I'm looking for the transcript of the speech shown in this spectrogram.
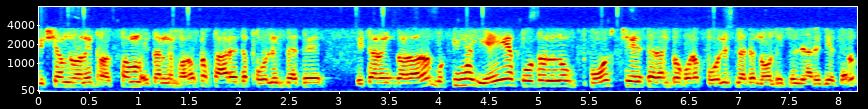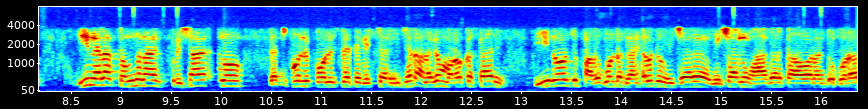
విషయంలోని ప్రస్తుతం ఇతన్ని మరొకసారి అయితే పోలీసులు అయితే విచారించుకున్నారు. ముఖ్యంగా ఏ ఏ ఫోటోలను పోస్ట్ చేశారంటూ కూడా పోలీసులు అయితే నోటీసులు జారీ చేశారు. ఈ నెల తొమ్మిదిన ప్రశాంత్ను గచ్చిపల్లి పోలీసులు అయితే విచారించారు. అలాగే మరొకసారి ఈ రోజు పదకొండు గంటలకు విచార విచారణకు హాజరు కావాలంటూ కూడా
